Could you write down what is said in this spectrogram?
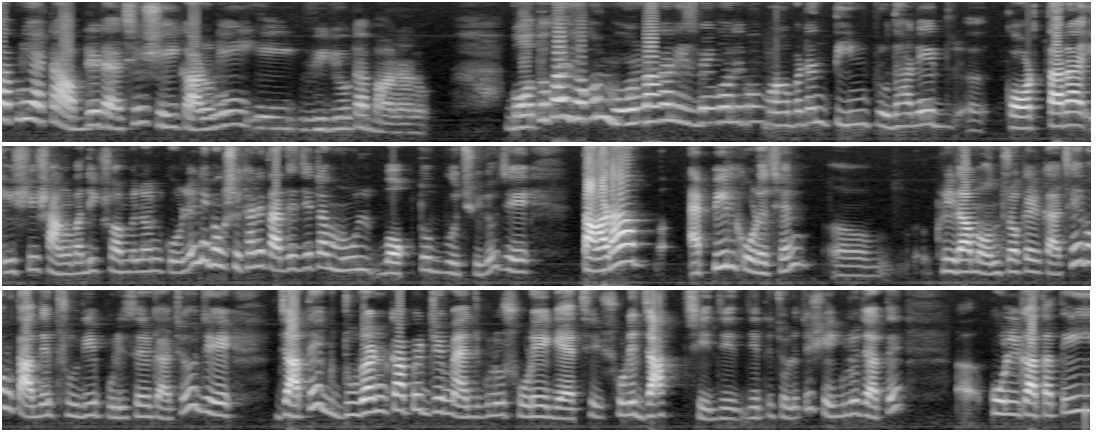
কাপ নিয়ে একটা আপডেট আছে, সেই কারণেই এই ভিডিওটা বানানো। গতকাল যখন মোহনবাগান ইস্ট বেঙ্গল এবং মহামেডান তিন প্রধানের কর্তারা এসে সাংবাদিক সম্মেলন করলেন এবং সেখানে তাদের যেটা মূল বক্তব্য ছিল যে তারা অ্যাপিল করেছেন ক্রীড়া মন্ত্রকের কাছে এবং তাদের থ্রু দিয়ে পুলিশের কাছেও যে যাতে ডুরান্ড কাপের যে ম্যাচগুলো সরে গেছে, সরে যাচ্ছে, যে, যেতে চলেছে, সেগুলো যাতে কলকাতাতেই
